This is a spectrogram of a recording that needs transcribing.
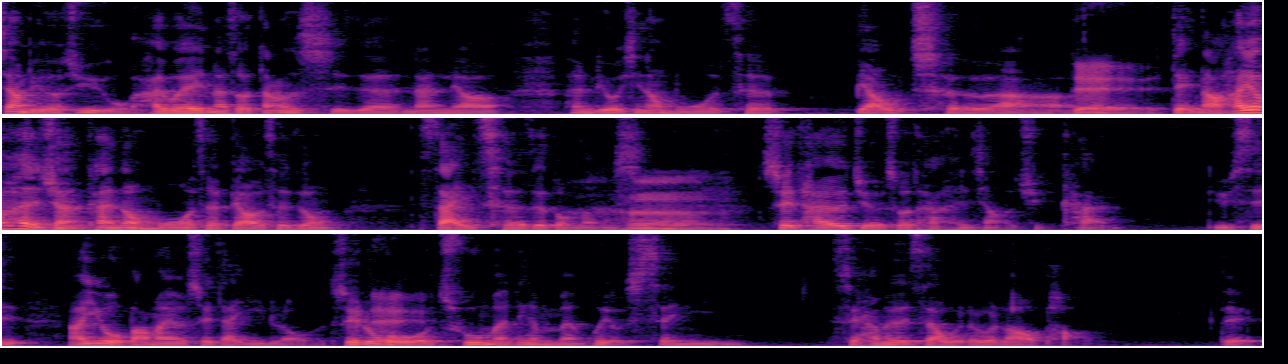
像比如去，还会那时候当时的南寮很流行那种摩托车飙车啊，对，对，然后他又很喜欢看那种摩托车飙车这种赛车这种东西，嗯，所以他就觉得说他很想要去看，于是，然后因为我爸妈又睡在一楼，所以如果我出门那个门会有声音，所以他们就知道我都会绕跑，对，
